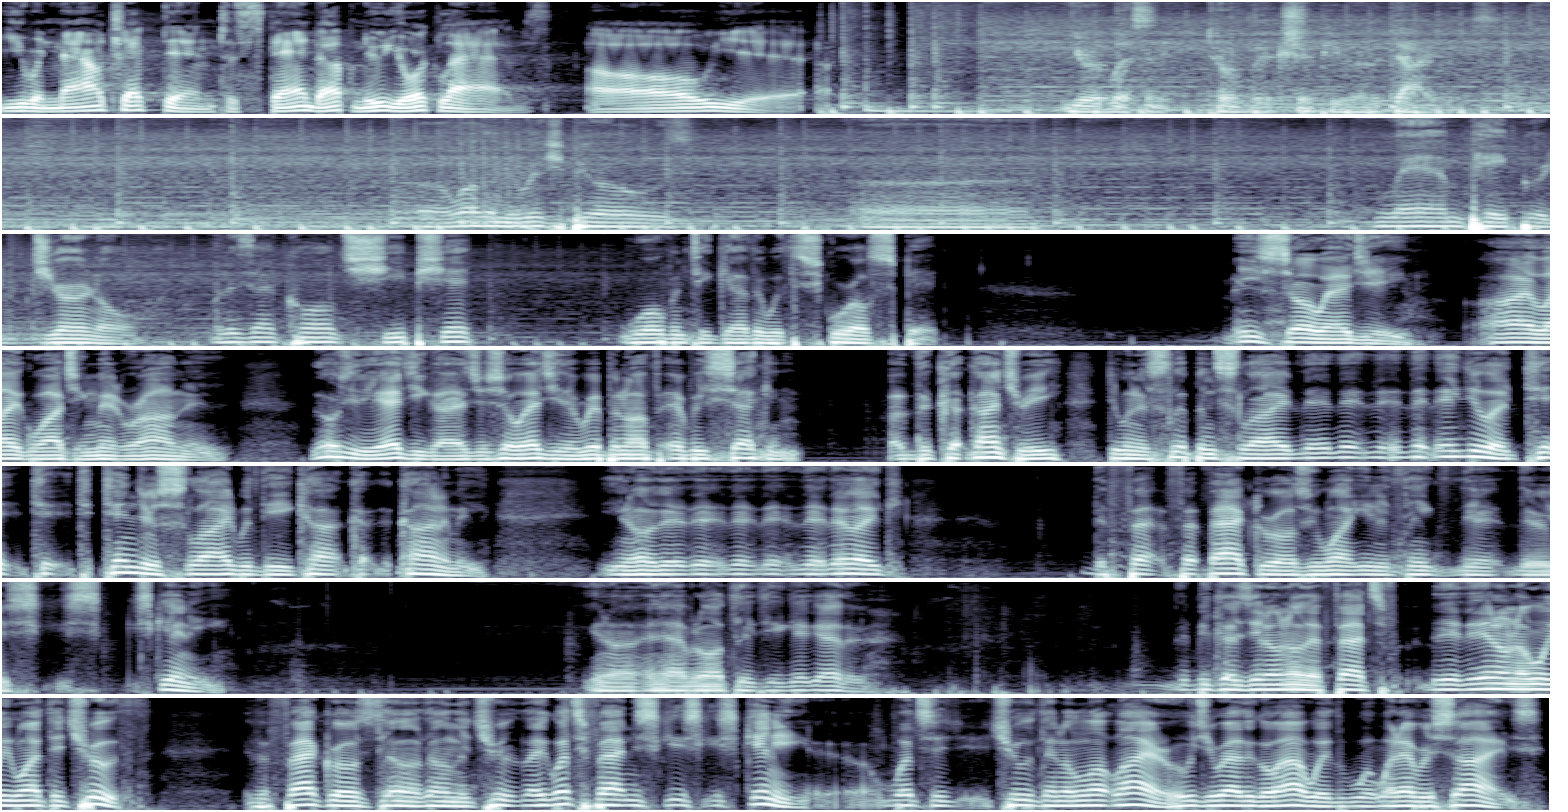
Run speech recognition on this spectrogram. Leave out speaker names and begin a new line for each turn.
You are now checked in to Stand Up New York Labs. Oh, yeah.
You're listening to Rick Shapiro Diaries.
Uh, welcome to Rick Shapiro's uh, lamb paper journal. What is that called? Sheep shit? Woven together with squirrel spit. He's so edgy. I like watching Mitt Romney. Those are the edgy guys. They're so edgy, they're ripping off every second of the c- country, doing a slip and slide. They, they, they, they do a Tinder slide with the eco- c- economy. You know, they're, they're, they're, they're like the fat, fat, fat girls who want you to think they're, they're skinny. You know, and have it all t- together. Because they don't know that fat's, they, they don't know we want the truth. If a fat girl's telling, telling the truth, like what's fat and sk- sk- skinny? What's the truth and a liar? Who would you rather go out with, whatever size?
